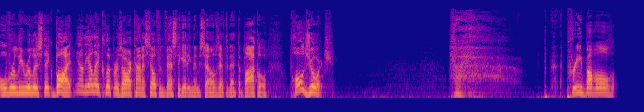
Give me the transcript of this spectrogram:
overly realistic, but you know the LA Clippers are kind of self-investigating themselves after that debacle. Paul George. Pre-bubble,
